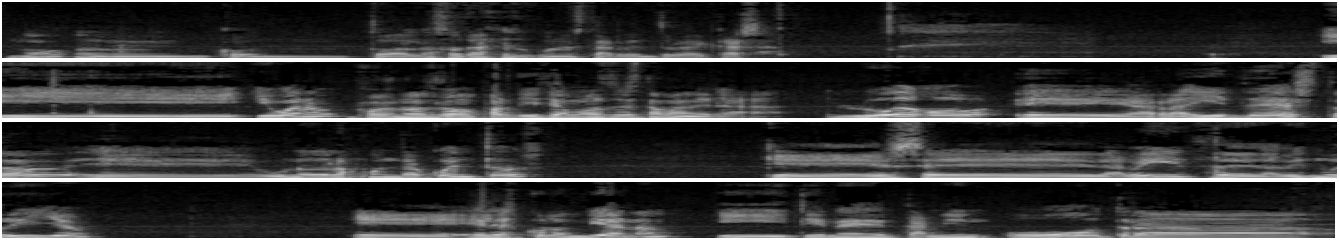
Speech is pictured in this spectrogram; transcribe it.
¿no? Eh, con todas las horas que suponen estar dentro de casa. Y, y bueno, pues nosotros participamos de esta manera. Luego, eh, a raíz de esto, eh, uno de los cuentacuentos, que es eh, David, eh, David Murillo, él es colombiano y tiene también otra,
